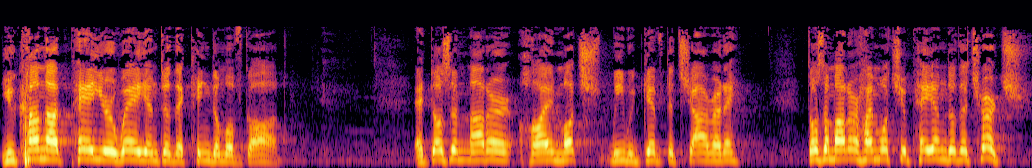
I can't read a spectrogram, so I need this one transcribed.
You cannot pay your way into the kingdom of God. It doesn't matter how much we would give to charity. It Doesn't matter how much you pay into the church.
